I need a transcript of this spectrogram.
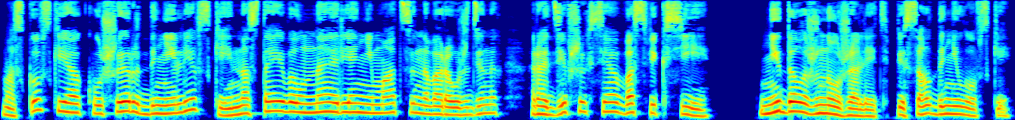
Московский акушер Данилевский настаивал на реанимации новорожденных, родившихся в асфиксии. «Не должно жалеть», — писал Даниловский.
